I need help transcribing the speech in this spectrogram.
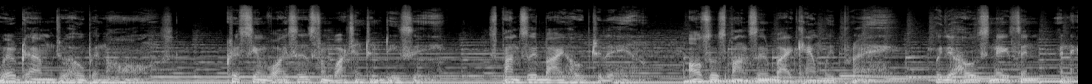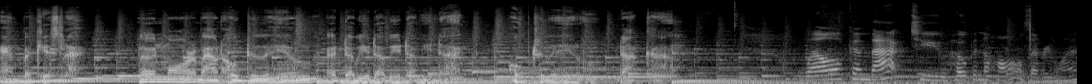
Welcome to Hope in the Halls, Christian Voices from Washington, D.C., sponsored by Hope to the Hill. Also sponsored by Can We Pray, with your hosts Nathan and Amber Kistler. Learn more about Hope to the Hill at www.hopetothehill.com. Welcome back to Hope in the Halls, everyone.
